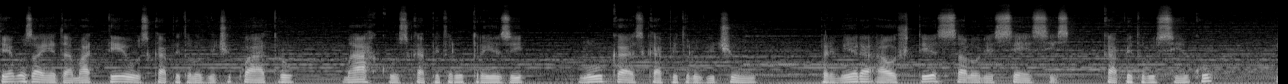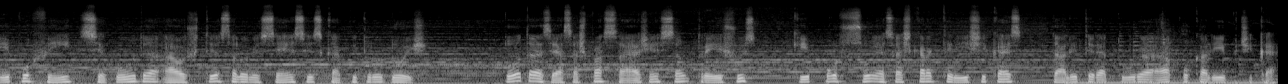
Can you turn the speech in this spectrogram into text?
Temos ainda Mateus, capítulo 24, Marcos, capítulo 13, Lucas, capítulo 21, 1 aos Tessalonicenses, capítulo 5 e, por fim, 2 aos Tessalonicenses, capítulo 2. Todas essas passagens são trechos que possuem essas características da literatura apocalíptica.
